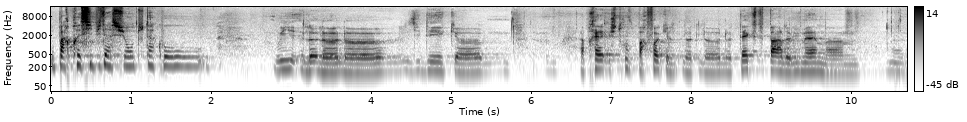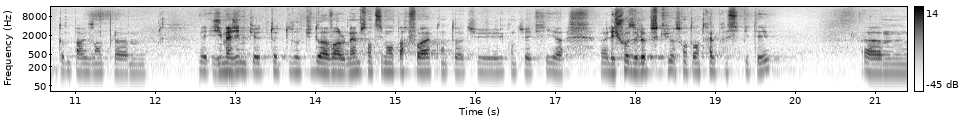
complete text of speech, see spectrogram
ou par précipitation tout à coup. Oui, l'idée que... Après, je trouve parfois que le, texte parle de lui-même, euh, comme par exemple... Euh, j'imagine que tu dois avoir le même sentiment parfois quand euh, tu, quand tu écris Les choses de l'obscur sont entre elles précipitées. Euh,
